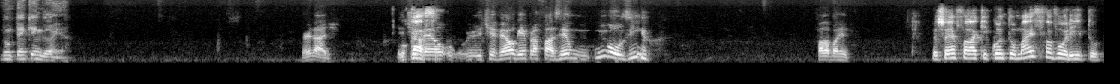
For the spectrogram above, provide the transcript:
não tem quem ganha. Verdade. E O tiver, Cássio. e tiver alguém para fazer um, um golzinho. Fala, Barreto. Eu só ia falar que quanto mais favorito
